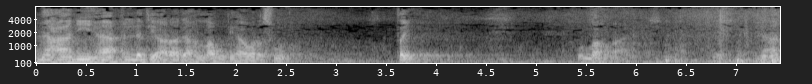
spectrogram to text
معانيها التي أرادها الله بها ورسوله. طيب. والله أعلم. نعم.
